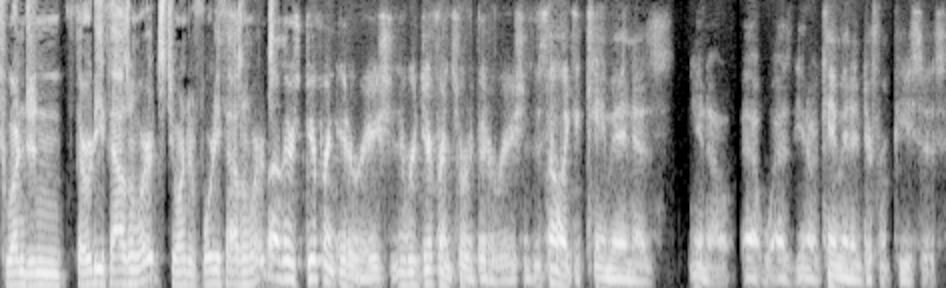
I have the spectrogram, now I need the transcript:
230,000 words, 240,000 words? Well, there's different iterations. There were different sort of iterations. It's not like it came in as, you know, as, you know, it came in in different pieces.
